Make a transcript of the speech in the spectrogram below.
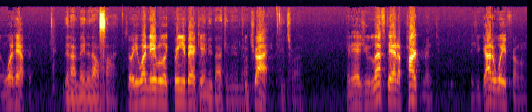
And what happened? Then I made it outside. So he wasn't able to bring you back Bring in? me back in there, no. He tried. He tried. And as you left that apartment, as you got away from him,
